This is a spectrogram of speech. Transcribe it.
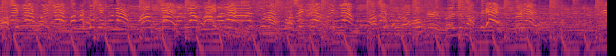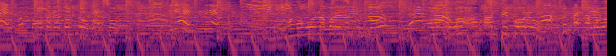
Pasok Wait lang, wait lang. Papasukin muna. Okay. Wait lang, muna, pasok Wait lang, wait lang. Pasok muna. Okay, pwede na. Sige, sige. Ang mga taga-tondo, pasok. Sige, sige. Ang una pa rin ang tondo. Pangalawa ang antipolo. Pangalawa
